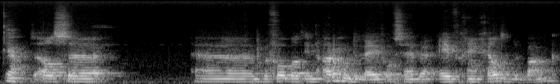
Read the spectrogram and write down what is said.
Ja. Dus als ze uh, bijvoorbeeld in armoede leven of ze hebben even geen geld op de bank,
